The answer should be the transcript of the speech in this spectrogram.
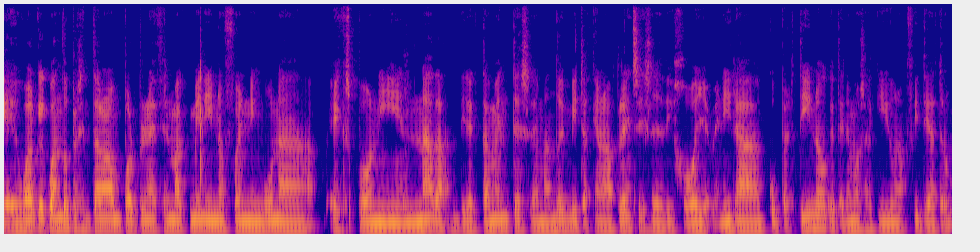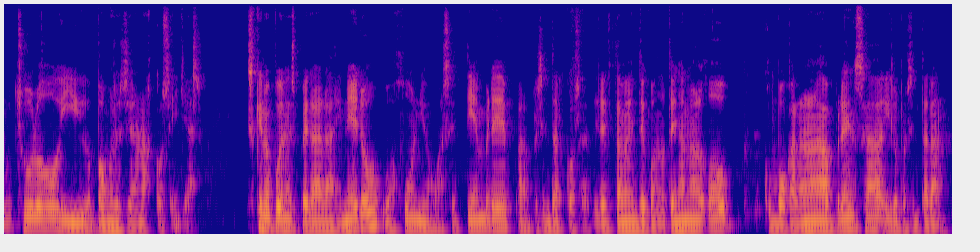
Que igual que cuando presentaron por primera vez el Mac Mini no fue en ninguna expo ni en nada, directamente se le mandó invitación a la prensa y se le dijo, oye, venir a Cupertino, que tenemos aquí un anfiteatro muy chulo y vamos a enseñar unas cosillas. Es que no pueden esperar a enero o a junio o a septiembre para presentar cosas. Directamente cuando tengan algo, convocarán a la prensa y lo presentarán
